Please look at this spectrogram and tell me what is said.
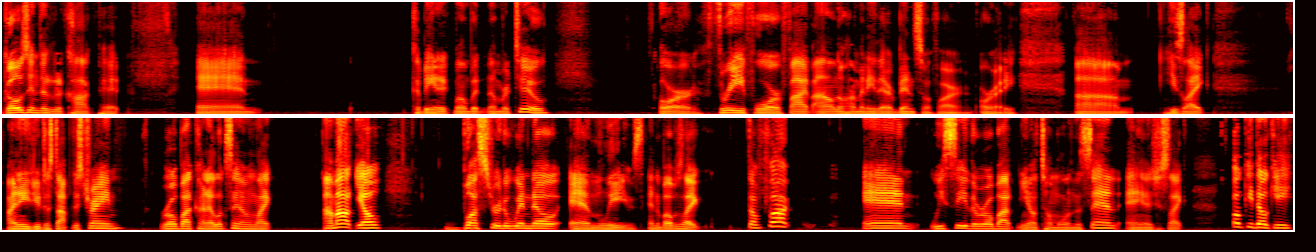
goes into the cockpit and comedic moment number two or three, four, five, I don't know how many there have been so far already. Um, he's like, I need you to stop this train. Robot kind of looks at him like, I'm out, yo. Busts through the window and leaves. And Boba's like, the fuck? And we see the robot, you know, tumble in the sand and it's just like, okie dokie,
